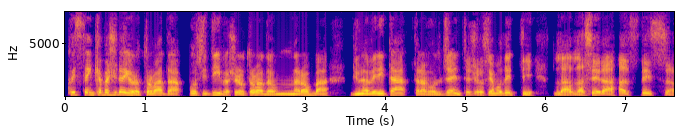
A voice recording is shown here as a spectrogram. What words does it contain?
questa incapacità io l'ho trovata positiva, cioè l'ho trovata una roba di una verità travolgente, ce lo siamo detti la, la sera stessa,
